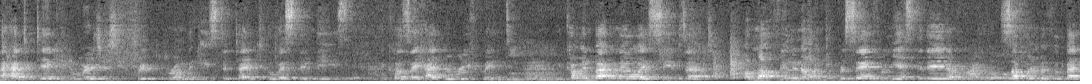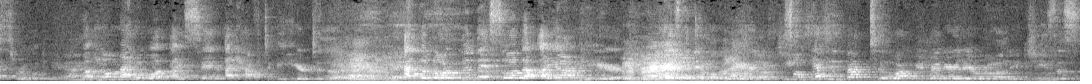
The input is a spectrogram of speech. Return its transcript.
I had to take an emergency trip from the Easter time to the West Indies because I had bereavement. Mm-hmm. Coming back now, it seems that I'm not feeling 100% from yesterday. I'm suffering with a bad throat. But no matter what, I said I have to be here tonight. And the Lord will it so that I am here. Praise the name of the Lord. So getting back to what we read earlier on in Jesus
